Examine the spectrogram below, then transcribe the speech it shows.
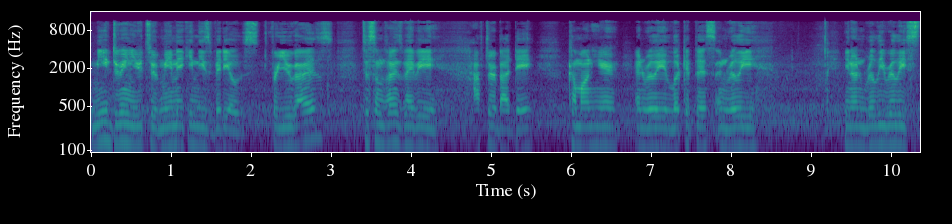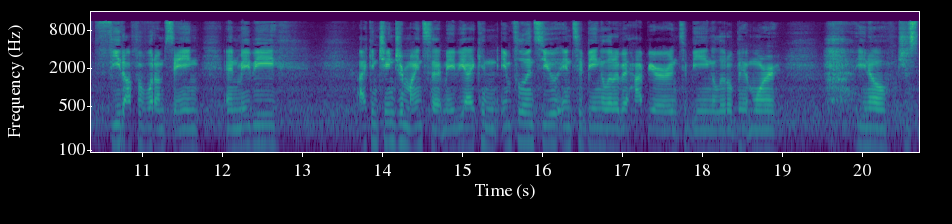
Me doing YouTube, me making these videos for you guys to sometimes maybe after a bad day come on here and really look at this and really you know, and really, really feed off of what I'm saying, and maybe I can change your mindset. Maybe I can influence you into being a little bit happier, into being a little bit more, you know, just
